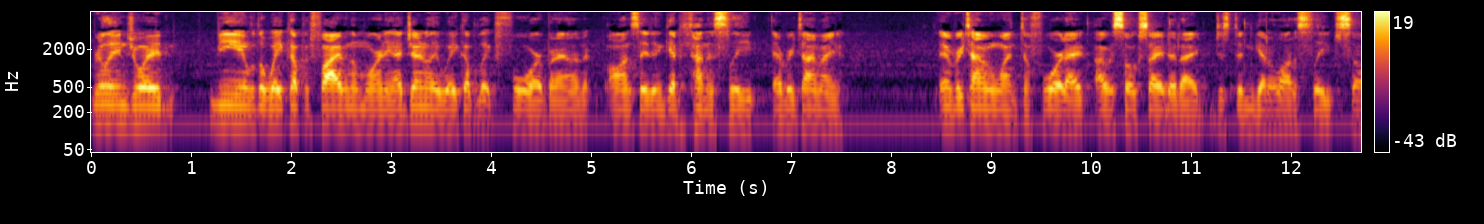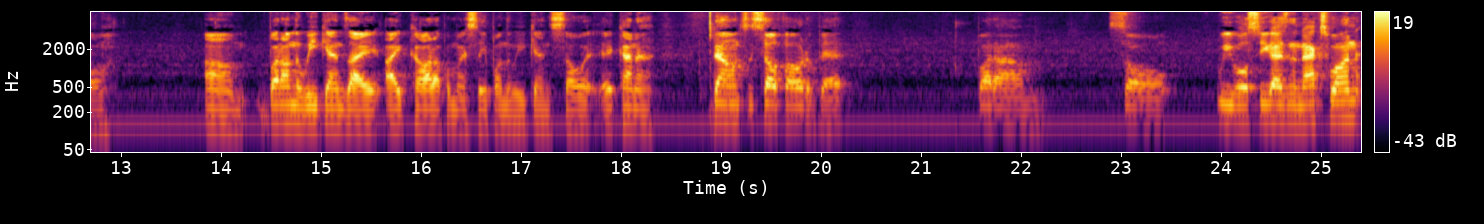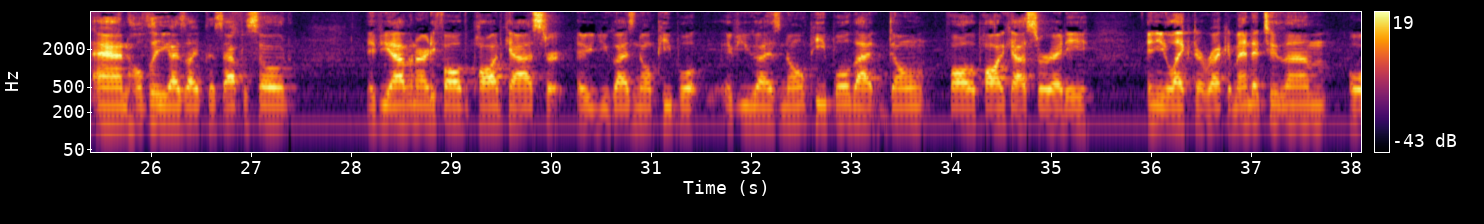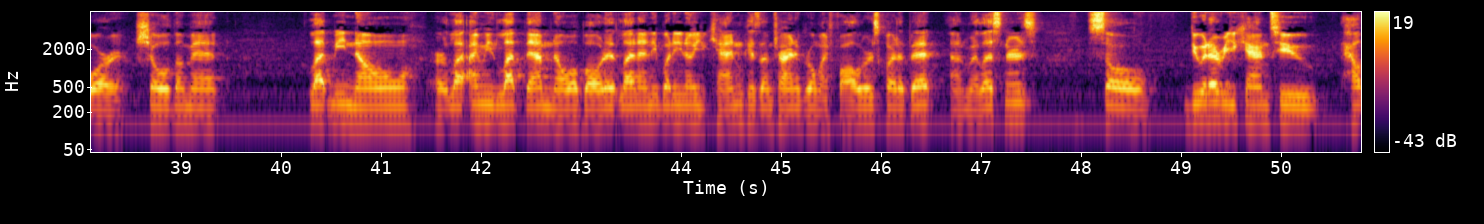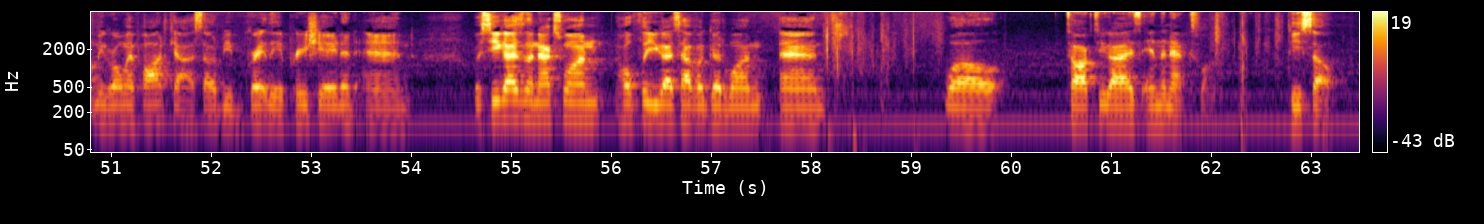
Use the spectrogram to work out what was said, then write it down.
really enjoyed being able to wake up at five in the morning. I generally wake up like four, but I honestly didn't get a ton of sleep every time I every time I went to Ford, I, I was so excited. I just didn't get a lot of sleep. So, um, but on the weekends, I, I caught up on my sleep on the weekends. So it, it kind of balanced itself out a bit. But, um, so we will see you guys in the next one. And hopefully you guys like this episode. If you haven't already followed the podcast or you guys know people, if you guys know people that don't follow the podcast already, and you like to recommend it to them or show them it, let me know or let I mean let them know about it. Let anybody know you can because I'm trying to grow my followers quite a bit and my listeners. So do whatever you can to help me grow my podcast. That would be greatly appreciated and we'll see you guys in the next one. Hopefully you guys have a good one and we'll talk to you guys in the next one. Peace out.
